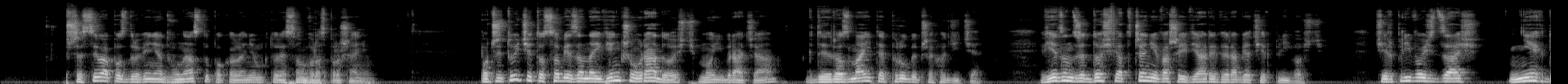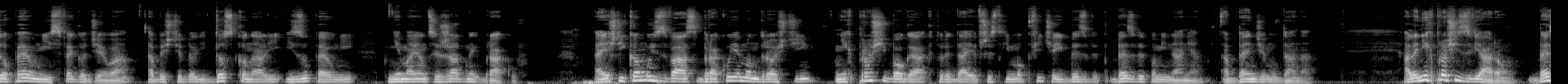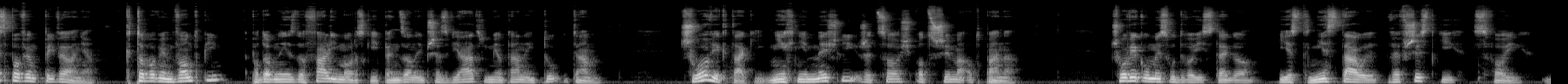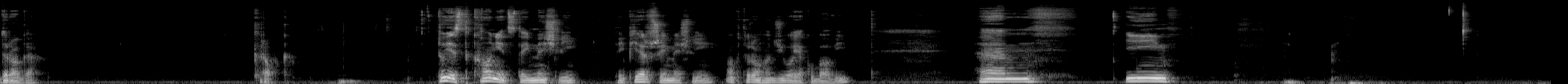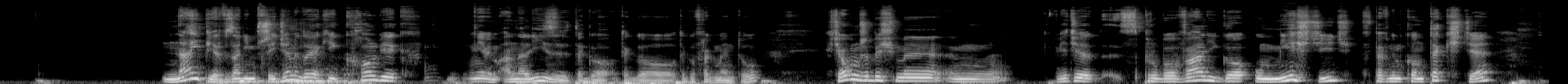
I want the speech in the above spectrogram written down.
przesyła pozdrowienia dwunastu pokoleniom, które są w rozproszeniu. Poczytujcie to sobie za największą radość, moi bracia, gdy rozmaite próby przechodzicie, wiedząc, że doświadczenie waszej wiary wyrabia cierpliwość. Cierpliwość zaś niech dopełni swego dzieła, abyście byli doskonali i zupełni, nie mający żadnych braków. A jeśli komuś z Was brakuje mądrości, niech prosi Boga, który daje wszystkim obficie i bez, bez wypominania, a będzie mu dana. Ale niech prosi z wiarą, bez powątpiewania. Kto bowiem wątpi, podobny jest do fali morskiej, pędzonej przez wiatr i miotanej tu i tam. Człowiek taki niech nie myśli, że coś otrzyma od Pana. Człowiek umysłu dwoistego jest niestały we wszystkich swoich drogach. Kropka. Tu jest koniec tej myśli, tej pierwszej myśli, o którą chodziło Jakubowi. Um, I najpierw, zanim przejdziemy do jakiejkolwiek, nie wiem, analizy tego, tego, tego fragmentu, chciałbym, żebyśmy wiecie, spróbowali go umieścić w pewnym kontekście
